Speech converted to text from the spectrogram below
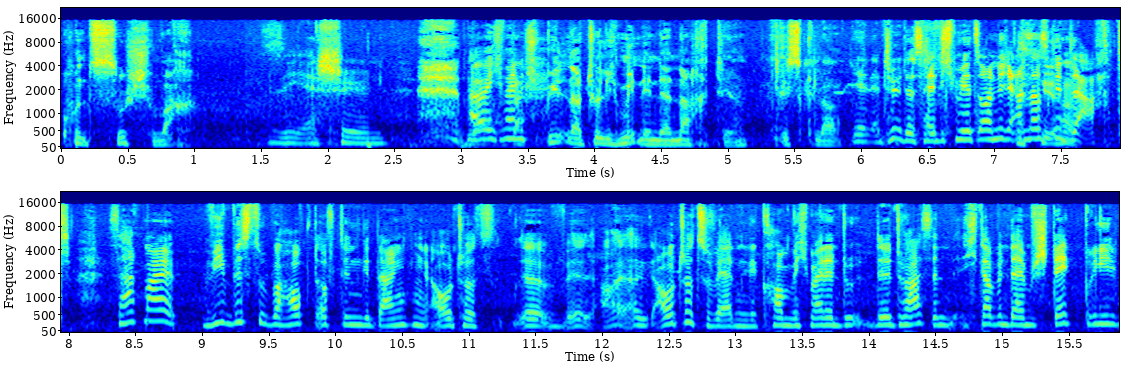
und zu schwach. Sehr schön. Ja, Aber ich meine, das spielt natürlich mitten in der Nacht, ja, ist klar. Ja, natürlich, das hätte ich mir jetzt auch nicht anders ja. gedacht. Sag mal, wie bist du überhaupt auf den Gedanken, Autor, äh, äh, Autor zu werden gekommen? Ich meine, du, du hast, in, ich glaube, in deinem Steckbrief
